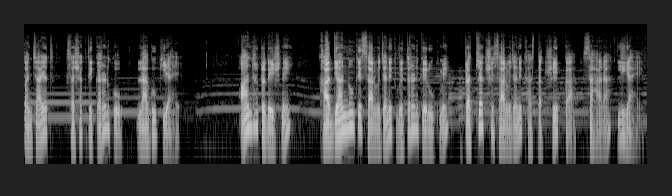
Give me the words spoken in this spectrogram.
पंचायत सशक्तिकरण को लागू किया है। आंध्र प्रदेश ने खाद्यान्नों के सार्वजनिक वितरण के रूप में प्रत्यक्ष सार्वजनिक हस्तक्षेप का सहारा लिया है।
